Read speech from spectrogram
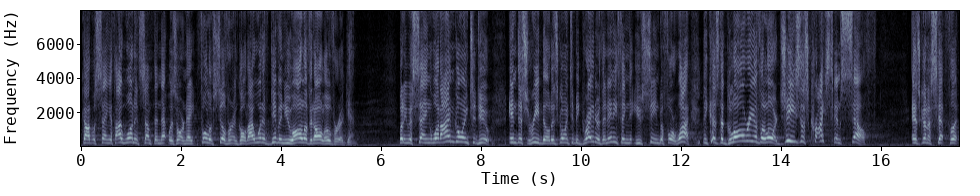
God was saying, If I wanted something that was ornate, full of silver and gold, I would have given you all of it all over again. But He was saying, What I'm going to do in this rebuild is going to be greater than anything that you've seen before. Why? Because the glory of the Lord, Jesus Christ Himself, is going to step foot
